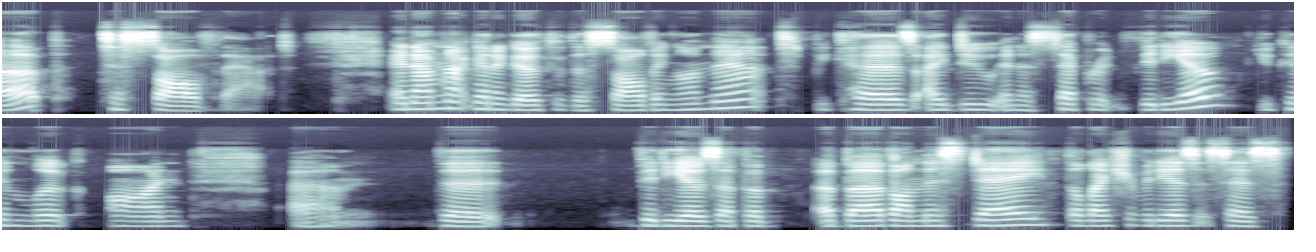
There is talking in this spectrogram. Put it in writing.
up to solve that. And I'm not going to go through the solving on that because I do in a separate video. You can look on um, the videos up ab above on this day, the lecture videos, it says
